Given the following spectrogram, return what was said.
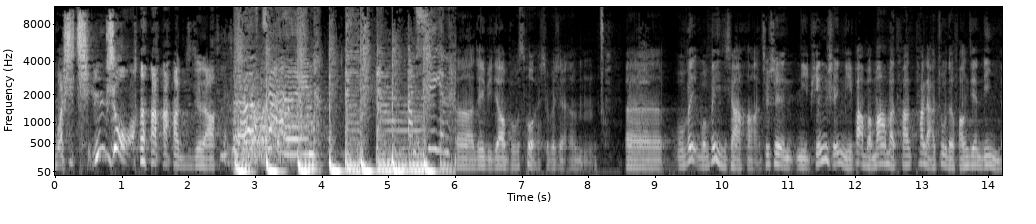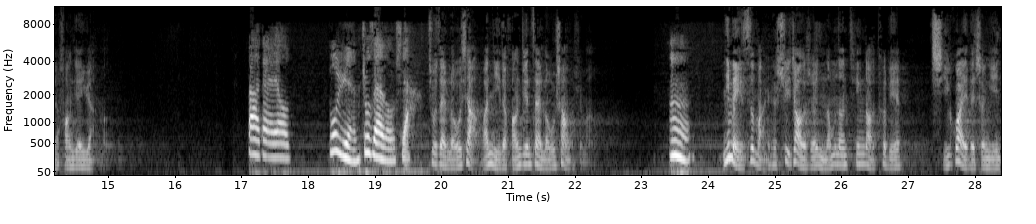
我是禽兽，你知道。嗯、呃，这比较不错，是不是？嗯。呃，我问我问一下哈，就是你平时你爸爸妈妈他他俩住的房间离你的房间远吗？大概要多远？住在楼下。就在楼下，完你的房间在楼上是吗？嗯，你每次晚上睡觉的时候，你能不能听到特别奇怪的声音，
